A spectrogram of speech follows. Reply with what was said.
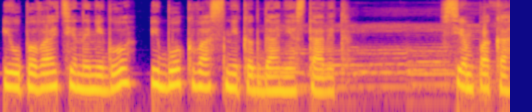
и уповайте на Него, и Бог вас никогда не оставит. Всем пока!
